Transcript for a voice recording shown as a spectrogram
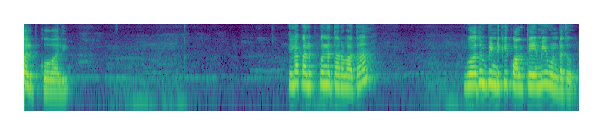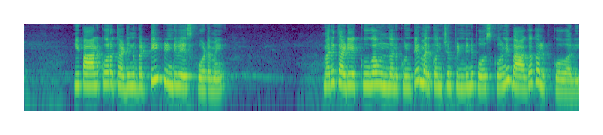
కలుపుకోవాలి. ఇలా కలుపుకున్న తర్వాత గోధుమ పిండికి కొలత ఏమీ ఉండదు. ఈ పాలకూర తడిని బట్టి పిండి వేసుకోవడమే. మరి తడి ఎక్కువగా ఉందనుకుంటే మరి కొంచెం పిండిని పోసుకొని బాగా కలుపుకోవాలి.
